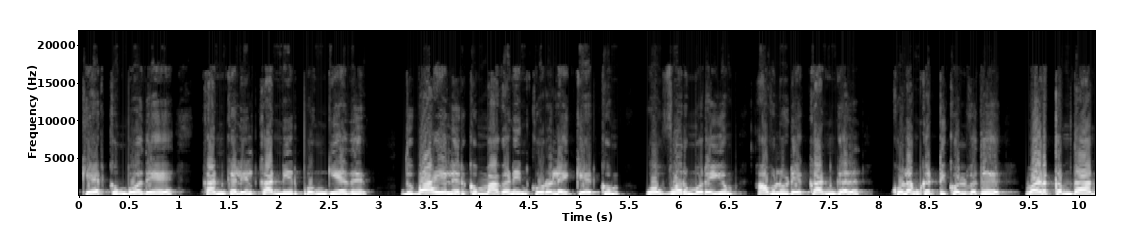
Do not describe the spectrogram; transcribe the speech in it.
கேட்கும் போதே கண்களில் கண்ணீர் பொங்கியது. துபாயில் இருக்கும் மகனின் குரலை கேட்கும் ஒவ்வொரு முறையும் அவளுடைய கண்கள் குளம் கட்டி கொள்வது வழக்கம்தான்.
